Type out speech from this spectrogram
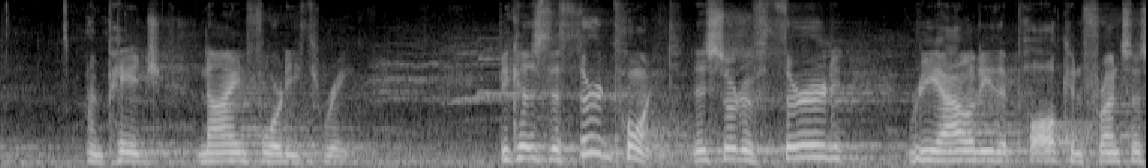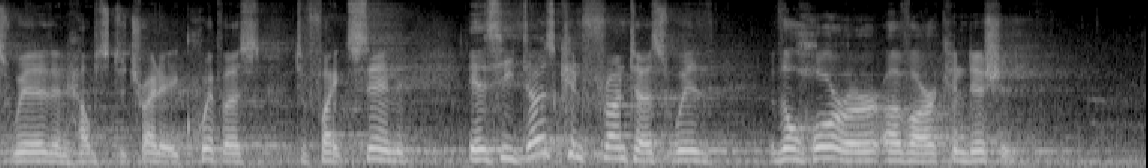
on page 943. Because the third point, this sort of third reality that Paul confronts us with and helps to try to equip us to fight sin is he does confront us with the horror of our condition,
